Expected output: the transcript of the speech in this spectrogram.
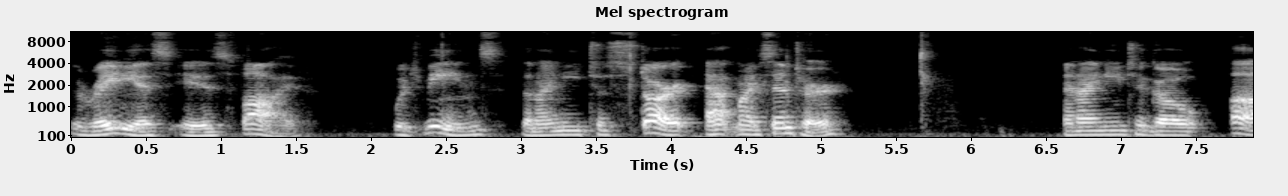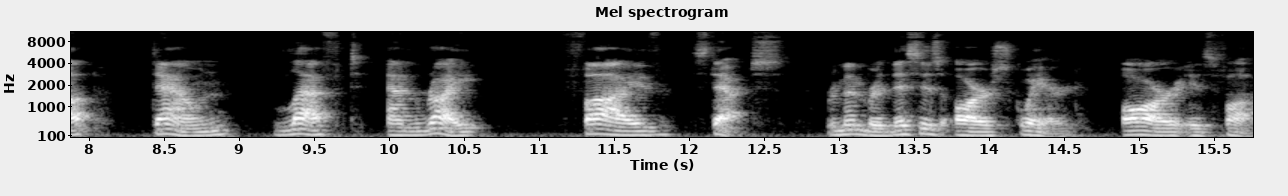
The radius is 5, which means that I need to start at my center and I need to go up, down, left, and right five steps. Remember, this is r squared. r is 5.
